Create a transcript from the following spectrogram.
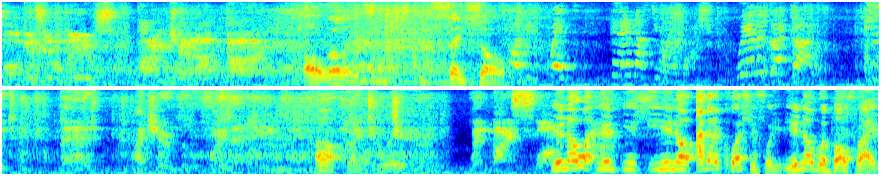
long as it lives, I cannot die. Oh, really? You say so. Bobby, wait. It ain't us you want to bash. We're the good guys. Good, bad, I care little for humanity. Oh. I do care when my swamp You know what? You, you you know, I got a question for you. You know we're both right.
